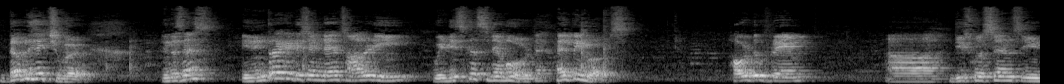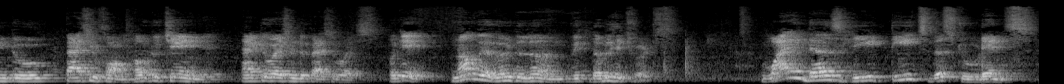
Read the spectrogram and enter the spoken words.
WH word. In the sense, in interrogative sentence already we discussed about helping verbs. How to frame uh, these questions into passive form, how to change active voice into passive voice. Okay, now we are going to learn with WH words. Why does he teach the students?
